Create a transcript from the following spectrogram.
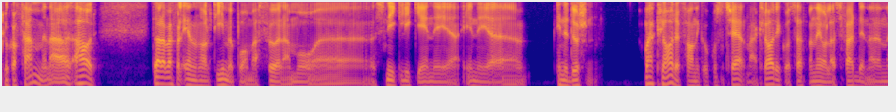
klokka fem. Men jeg, jeg har da har jeg i hvert fall en og en halv time på meg før jeg må uh, snike like inn i, inn, i, uh, inn i, dusjen. Og jeg klarer faen ikke å konsentrere meg. Jeg klarer ikke å sette meg ned og lese ferdig den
